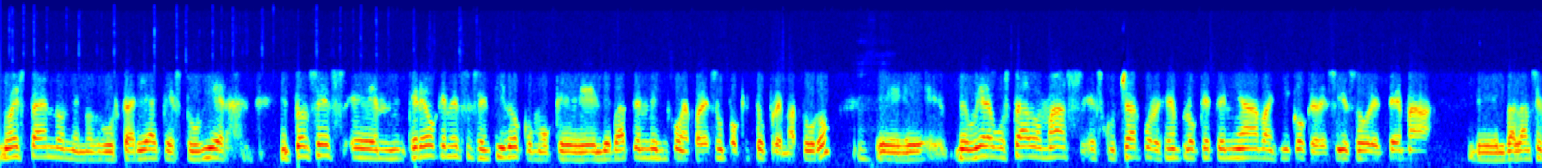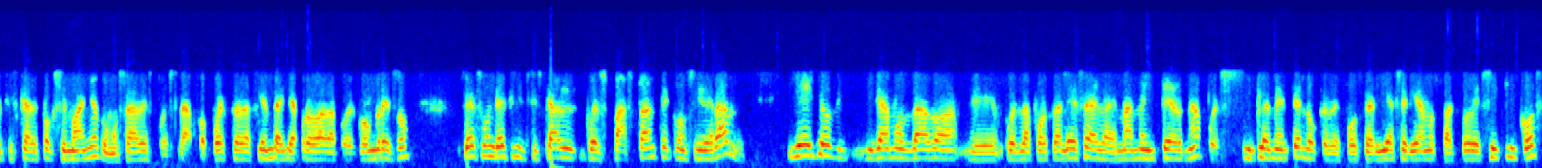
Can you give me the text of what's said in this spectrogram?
no está en donde nos gustaría que estuviera. Entonces, eh, creo que en ese sentido, como que el debate en México me parece un poquito prematuro. Eh, me hubiera gustado más escuchar, por ejemplo, qué tenía Banjico que decir sobre el tema del balance fiscal el próximo año. Como sabes, pues la propuesta de Hacienda ya aprobada por el Congreso es un déficit fiscal pues bastante considerable y ello digamos dado eh, pues la fortaleza de la demanda interna pues simplemente lo que reforzaría serían los factores cíclicos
